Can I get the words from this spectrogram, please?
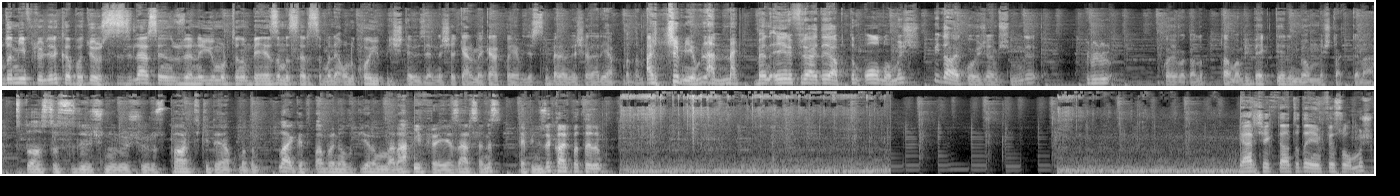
Burada miflörleri kapatıyoruz. Siz dilerseniz üzerine yumurtanın beyazı mı sarısı mı ne onu koyup işte üzerine şeker meker koyabilirsin. Ben öyle şeyler yapmadım. Aşçı mıyım lan ben? Ben airfryer'de yaptım olmamış. Bir daha koyacağım şimdi. Koy bakalım. Tamam bir bekleyelim bir 15 dakika daha. Hasta hasta sizler için uğraşıyoruz. Part 2'de yapmadım. Like atıp abone olup yorumlara mifre yazarsanız hepinize kalp atarım. Gerçekten tadı enfes olmuş.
